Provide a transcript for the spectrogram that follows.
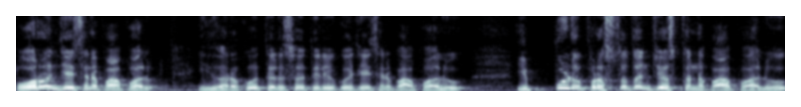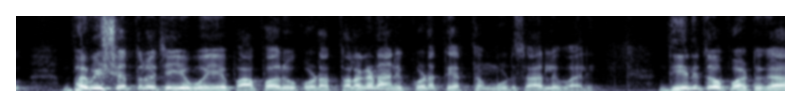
పూర్వం చేసిన పాపాలు ఇదివరకు తెలుసో తెలియకో చేసిన పాపాలు ఇప్పుడు ప్రస్తుతం చేస్తున్న పాపాలు భవిష్యత్తులో చేయబోయే పాపాలు కూడా తొలగడానికి కూడా తీర్థం మూడుసార్లు ఇవ్వాలి. దీనితో పాటుగా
